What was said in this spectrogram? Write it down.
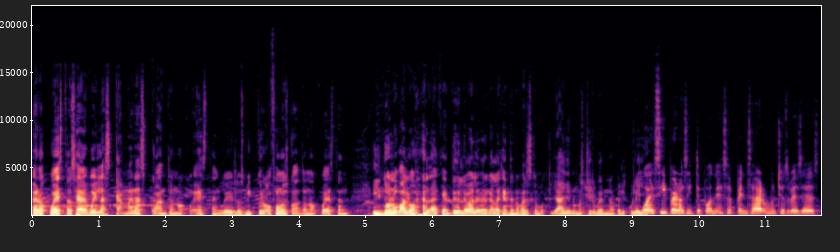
pero cuesta, o sea, güey, las cámaras, ¿cuánto no cuestan, güey? Los micrófonos, ¿cuánto no cuestan? Y no lo valora la gente, güey, le vale verga a la gente, nomás es como que, ya, yo nomás quiero ver una película y. Pues sí, pero si te pones a pensar muchas veces,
